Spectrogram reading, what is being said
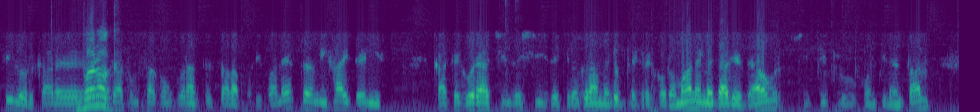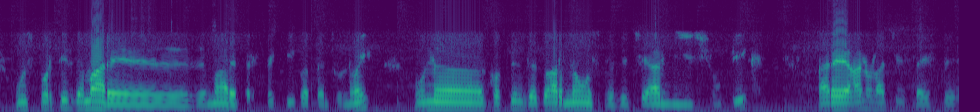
stiluri, care Vă rog. acum s-a concurat în sala polivalentă. Mihai Denis, categoria 55 de kg lupte greco-romane, medalie de aur și titlu continental. Un sportiv de mare, de mare perspectivă pentru noi un uh, copil de doar 19 ani și un pic, care anul acesta este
